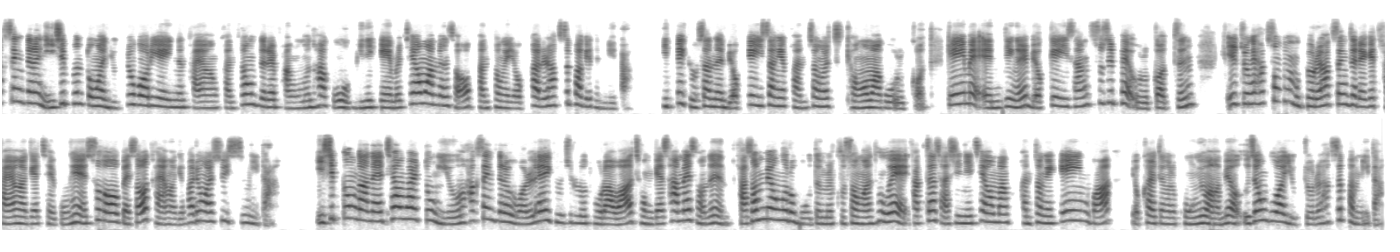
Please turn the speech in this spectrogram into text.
학생들은 20분 동안 육조 거리에 있는 다양한 관청들을 방문하고 미니게임을 체험하면서 관청의 역할을 학습하게 됩니다. 이때 교사는 몇 개 이상의 관청을 경험하고 올 것, 게임의 엔딩을 몇 개 이상 수집해 올 것 등 일종의 학습 목표를 학생들에게 다양하게 제공해 수업에서 다양하게 활용할 수 있습니다. 20분간의 체험 활동 이후 학생들은 원래의 교실로 돌아와 전개 3에서는 5명으로 모둠을 구성한 후에 각자 자신이 체험한 관청의 게임과 역할 등을 공유하며 의정부와 육조를 학습합니다.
